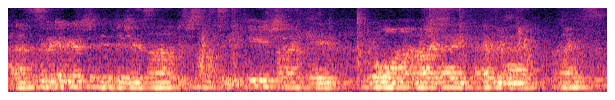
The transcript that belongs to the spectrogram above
Um, so we're going to go to the individuals now, which is absolutely huge thank you. You all might day every day. Thanks.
